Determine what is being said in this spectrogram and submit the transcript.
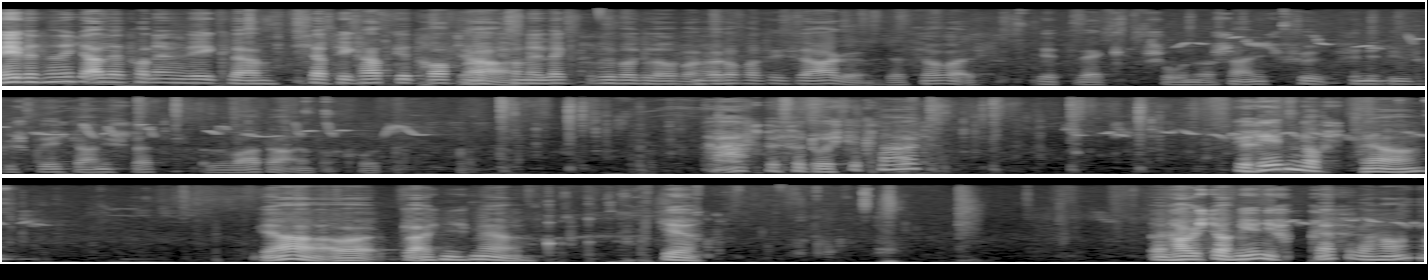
Nee, wir sind nicht alle von dem Weg-Clan. Ich habe die gerade getroffen, Ja. als ich von Elektro rübergelaufen Aber hör doch, was ich sage. Der Server ist jetzt weg schon. Wahrscheinlich findet dieses Gespräch gar nicht statt. Also warte einfach kurz. Was, bist du durchgeknallt? Wir reden doch... Ja. Ja, aber gleich nicht mehr. Hier. Dann habe ich doch nie in die Fresse gehauen.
